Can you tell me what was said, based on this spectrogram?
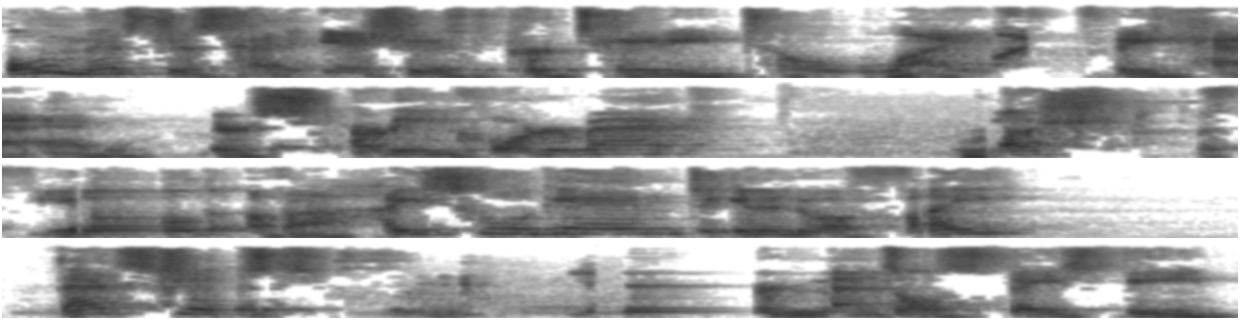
Ole Miss just had issues pertaining to life. They had their starting quarterback rush the field of a high school game to get into a fight. That's just your mental space being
